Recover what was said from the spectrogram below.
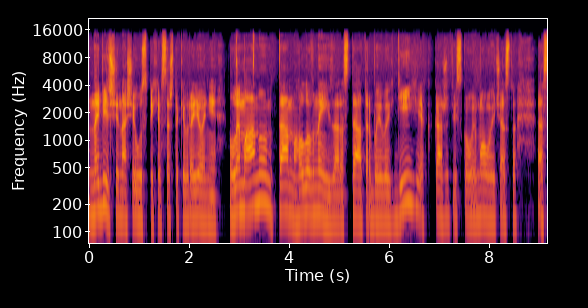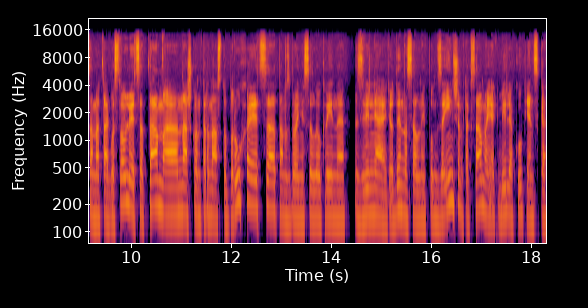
Найбільші наші успіхи все ж таки в районі Лиману. Там головний зараз театр бойових дій, як кажуть військовою мовою, часто е, саме так висловлюється. Там е, наш контрнаступ рухається. Там Збройні сили України звільняють один населений пункт за іншим, так само як біля Куп'янська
